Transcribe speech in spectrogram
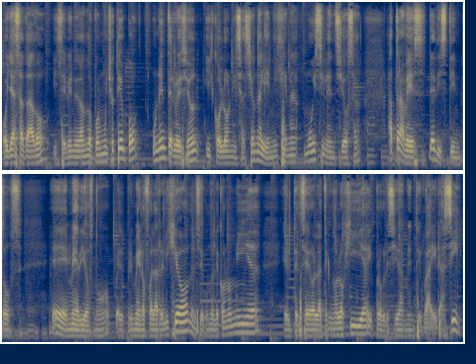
o ya se ha dado y se viene dando por mucho tiempo una intervención y colonización alienígena muy silenciosa a través de distintos eh, medios, ¿no? El primero fue la religión, el segundo la economía, el tercero la tecnología y progresivamente va a ir así,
